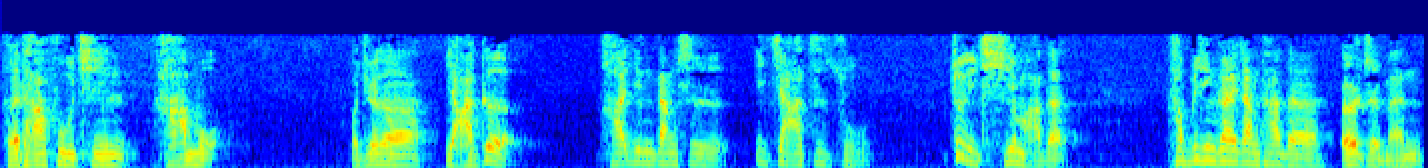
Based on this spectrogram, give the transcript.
和他父亲哈莫，我觉得雅各他应当是一家之主，最起码的，他不应该让他的儿子们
